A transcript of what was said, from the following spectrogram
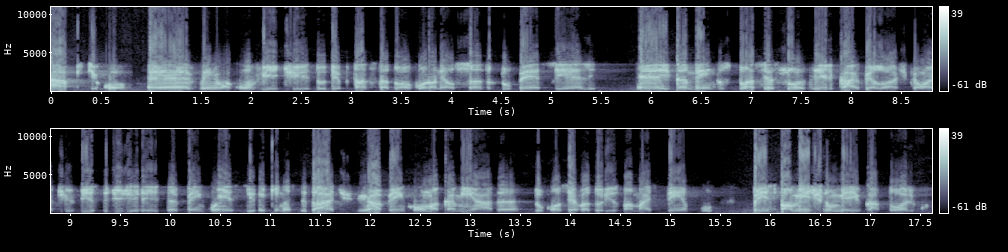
a psicó. É, veio a convite do deputado estadual Coronel Sandro do PSL é, e também do, do, assessor dele, Caio Belotti, que é um ativista de direita bem conhecido aqui na cidade, já vem com uma caminhada do conservadorismo há mais tempo, principalmente no meio católico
